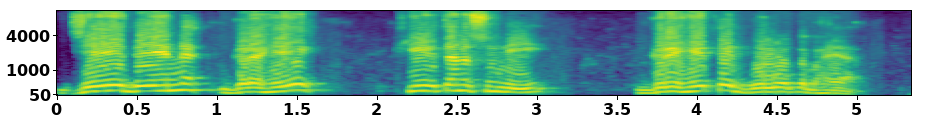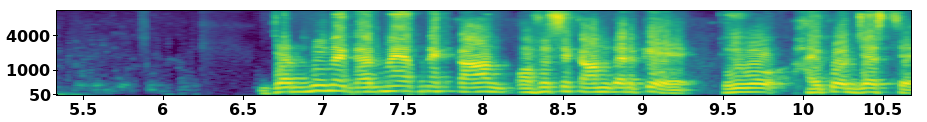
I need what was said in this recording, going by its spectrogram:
जे देन ग्रहे कीर्तन सुनी, ग्रहे ते गोलोक भया। जब भी मैं घर में अपने काम ऑफ़िस से काम करके फिर वो हाईकोर्ट जज थे।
